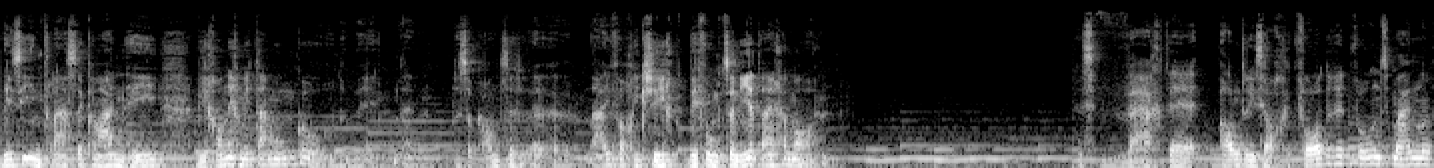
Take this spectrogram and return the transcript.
wie sie Interesse hatten, hey, wie kann ich mit dem umgehen? Oder äh, das ist eine ganz äh, äh einfache Geschichte. Wie funktioniert eigentlich ein Mann? Werden andere Sachen gefordert von uns Männern,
